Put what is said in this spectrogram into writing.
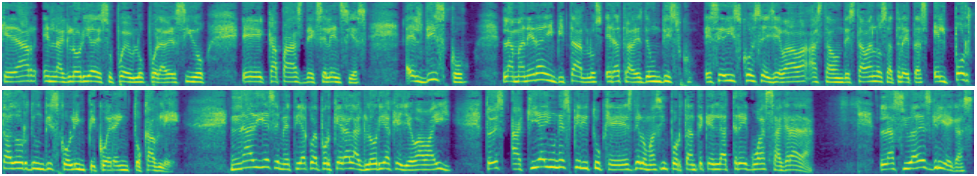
quedar en la gloria de su pueblo por haber sido eh, capaz de excelencias. El disco, la manera de invitarlos era a través de un disco. Ese disco se llevaba hasta donde estaban los atletas. El portador de un disco olímpico era intocable. Nadie se metía porque era la gloria que llevaba ahí. Entonces, aquí hay un espíritu que es de lo más importante, que es la tregua sagrada. Las ciudades griegas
